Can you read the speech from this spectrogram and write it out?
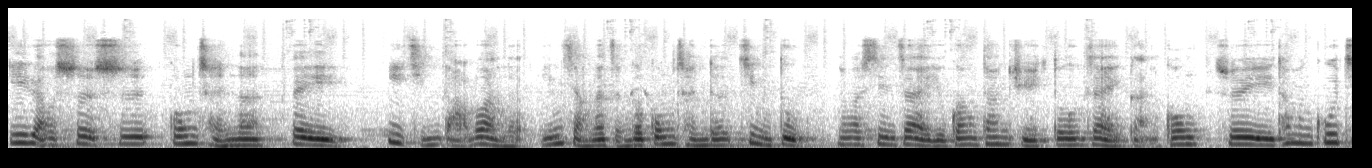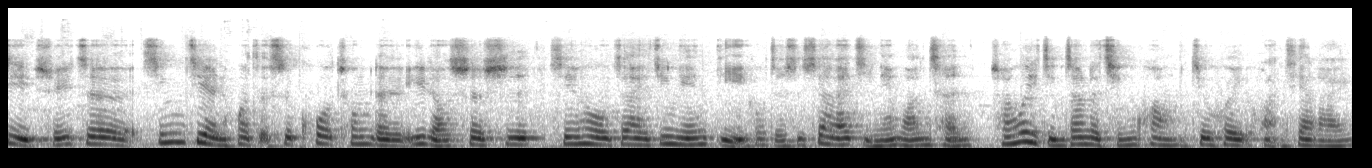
医疗设施工程呢被。疫情打乱了，影响了整个工程的进度。那么现在有关当局都在赶工，所以他们估计，随着新建或者是扩充的医疗设施先后在今年底或者是下来几年完成，床位紧张的情况就会缓下来。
